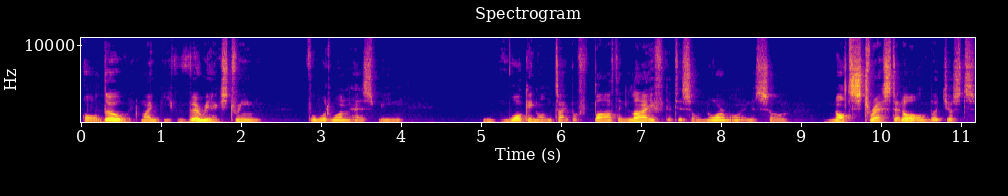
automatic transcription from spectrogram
although it might be very extreme for what one has been walking on type of path in life that is so normal and is so not stressed at all, but just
